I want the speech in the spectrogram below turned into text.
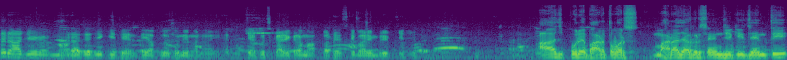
सर आज महाराजा जी की जयंती आप लोगों ने मनाई है तो क्या कुछ कार्यक्रम आपका था? इसके बारे में ब्रीफ कीजिए। आज पूरे भारतवर्ष महाराजा अग्रसेन जी की जयंती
